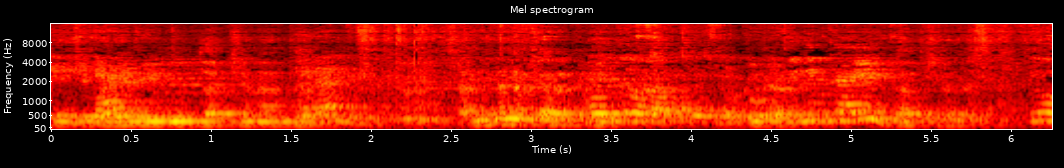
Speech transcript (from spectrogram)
ಈಚೆ ಕಡೆ ದಕ್ಷಿಣ ಅಂತ. ಸಣ್ಣ ಅಕ್ಷರ ದಕ್ಷಿಣ. ಇವು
